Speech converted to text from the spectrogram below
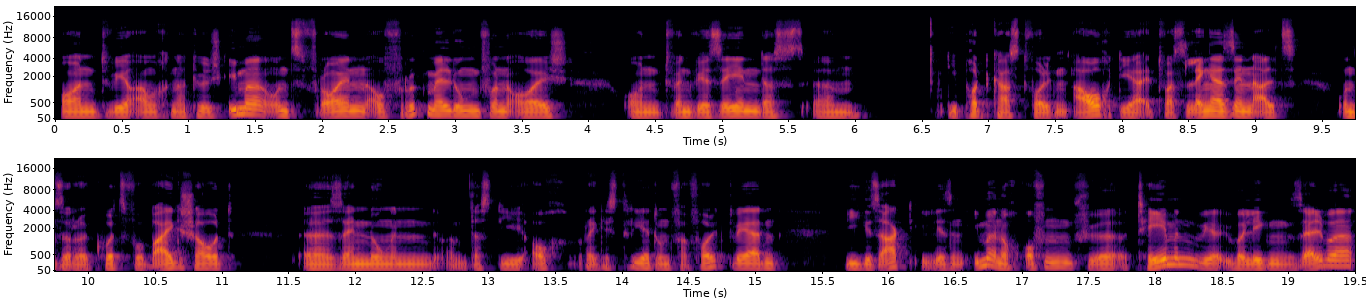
und wir auch natürlich immer uns freuen auf Rückmeldungen von euch. Und wenn wir sehen, dass ähm, die Podcast-Folgen auch, die ja etwas länger sind als unsere kurz vorbeigeschaut äh, Sendungen, ähm, dass die auch registriert und verfolgt werden. Wie gesagt, wir sind immer noch offen für Themen. Wir überlegen selber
